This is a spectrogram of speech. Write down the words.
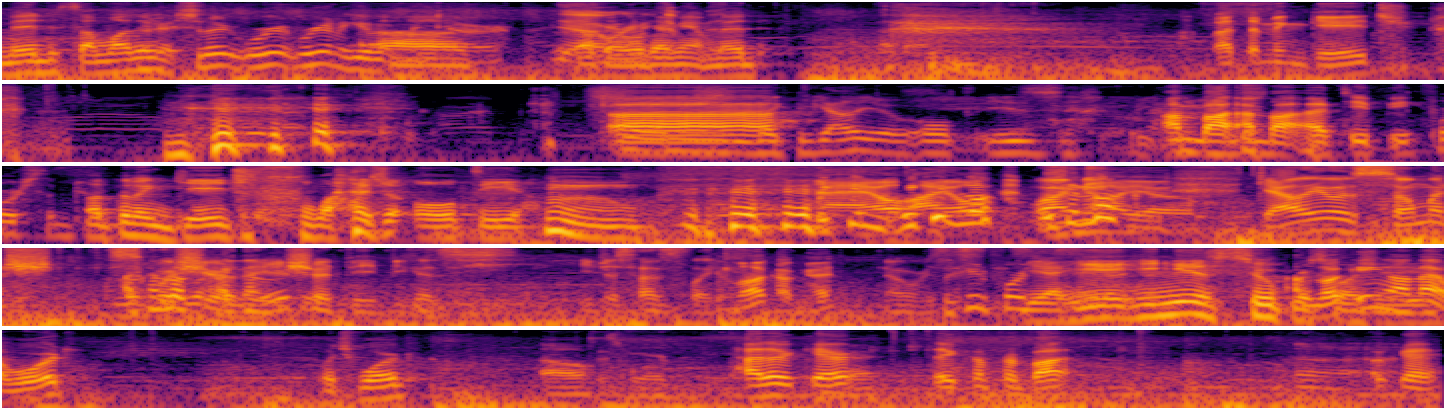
Mid, someone. Okay, so we're, we're gonna give him Uh, the tower. Yeah, okay, we're we're gonna getting at mid. Let them engage. uh, like the Galio ult is. wait, I'm you bot. I'm bot. I TP. Force them to. Let them engage flash ulti. Hmm. I, we I look- ulted we can Galio. Galio is so much squishier than he should be because he just has like Good luck, okay. no We can resistance. yeah, he, he is super I'm looking on that ward. Which ward? Oh. This ward. Tyler, care. Okay. They come for bot. Uh, Okay.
